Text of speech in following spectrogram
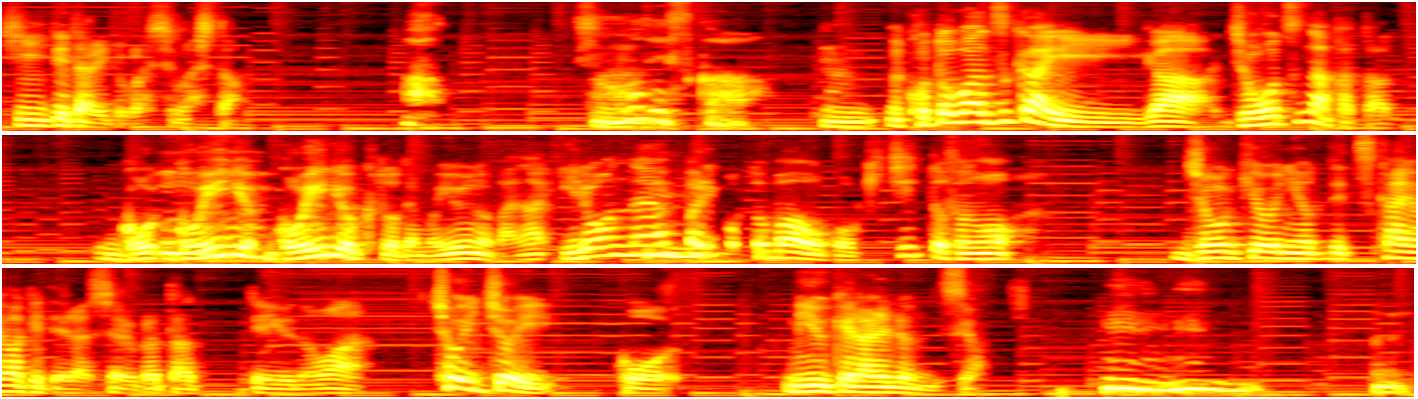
聞いてたりとかしました。そうですか。うん、言葉遣いが上手な方、ご語彙ええ力、語彙力とでも言うのかな。いろんなやっぱり言葉をこうきちっとその状況によって使い分けてらっしゃる方っていうのは、ちょいちょいこう見受けられるんですよ。うんうん。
